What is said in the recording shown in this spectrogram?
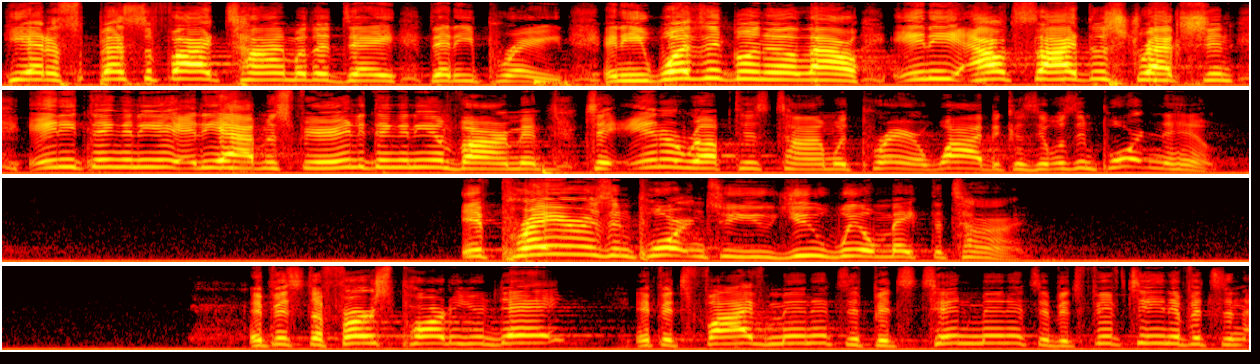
He had a specified time of the day that he prayed, and he wasn't going to allow any outside distraction, anything in the, the atmosphere, anything in the environment to interrupt his time with prayer. Why? Because it was important to him. If prayer is important to you, you will make the time. If it's the first part of your day, if it's five minutes, if it's 10 minutes, if it's 15, if it's an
